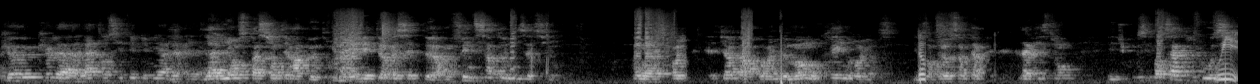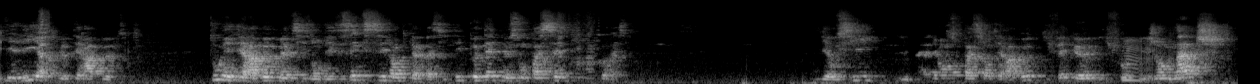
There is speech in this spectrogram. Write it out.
que, que la- l'intensité de lumière derrière. L'alliance patient-thérapeute, on a émetteur-récepteur, on fait une syntonisation. Quand on relie quelqu'un par rapport à une demande, on crée une reliance. Les Donc- la question. Et du coup, c'est pour ça qu'il faut aussi Oui. élire le thérapeute. Tous les thérapeutes, même s'ils ont des excellentes capacités, peut-être ne sont pas celles qui vous correspondent. Il y a aussi l'alliance patient-thérapeute qui fait qu'il faut que les gens matchent,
